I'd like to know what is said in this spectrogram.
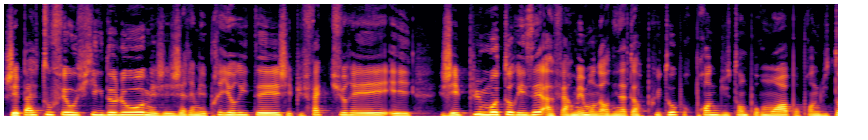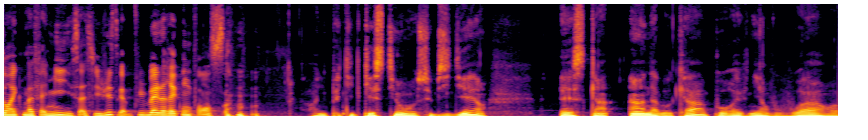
j'ai pas tout fait au fil de l'eau, mais j'ai géré mes priorités, j'ai pu facturer et j'ai pu m'autoriser à fermer mon ordinateur plus tôt pour prendre du temps pour moi, pour prendre du temps avec ma famille. Et ça c'est juste la plus belle récompense. Alors, une petite question subsidiaire. Est-ce qu'un un avocat pourrait venir vous voir euh,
